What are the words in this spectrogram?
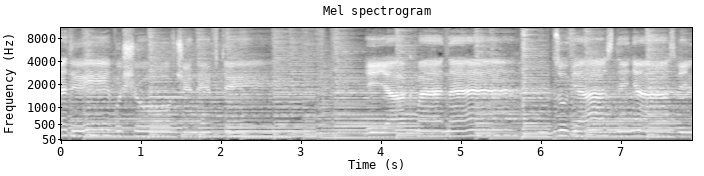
Велике диво, що вчинив ти, і як мене з ув'язнення звільнив.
